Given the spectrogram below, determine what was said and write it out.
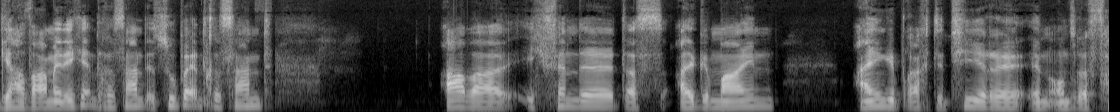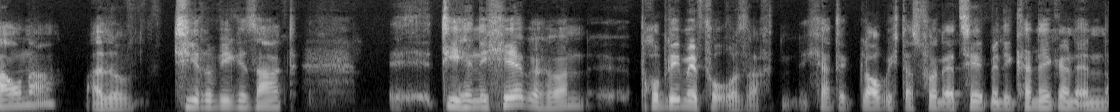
Ja, war mir nicht interessant, ist super interessant. Aber ich finde, dass allgemein eingebrachte Tiere in unsere Fauna, also Tiere, wie gesagt, die hier nicht hergehören, Probleme verursachten. Ich hatte, glaube ich, das vorhin erzählt mit den Kanickeln in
